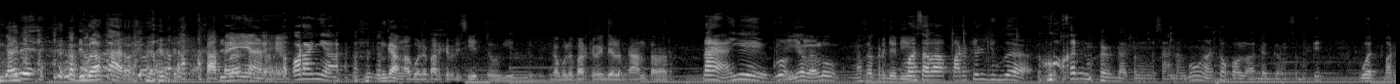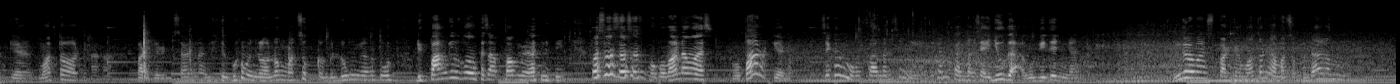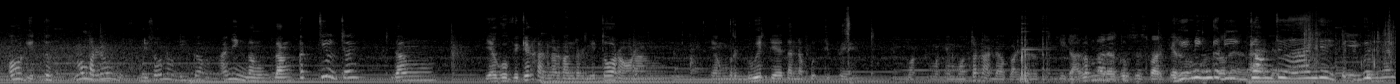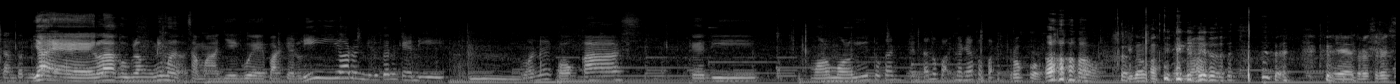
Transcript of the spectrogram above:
Jadi dibakar. Dibakar. Orangnya. Enggak, nggak boleh parkir di situ gitu. Nggak boleh parkir di dalam kantor. Nah, iya, gue Iya lalu masa kerja di masalah parkir juga. Gue kan datang ke sana, gue nggak tahu kalau ada gang sempit buat parkir motor. Parkir di sana gitu. Gue menyelonong masuk ke gedung yang tuh dipanggil gue mas satpam ya ini. Mas, mas, mas, mas, mau ke mana mas? Mau parkir. Saya kan mau ke kantor sini. Ini kan kantor saya juga. Gue gituin kan. Enggak mas, parkir motor nggak masuk ke dalam. Oh gitu. Emang parkir di sono di gang. Anjing gang gang kecil coy. Gang ya gue pikir kantor-kantor gitu orang-orang yang berduit ya tanda kutip ya. Mak- Pakai motor ada parkir di dalam lah ada gitu. khusus parkir. Ini enggak di gang cuy anjay. Kata itu gue dengan kantor. ya elah gue bilang ini sama aja gue parkir liar gitu kan kayak di Hmm. mana kokas kayak di mall-mall gitu kan. Eh, tadi lu Pak nyari apa, Pak? rokok. di bawah. Iya, terus terus.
